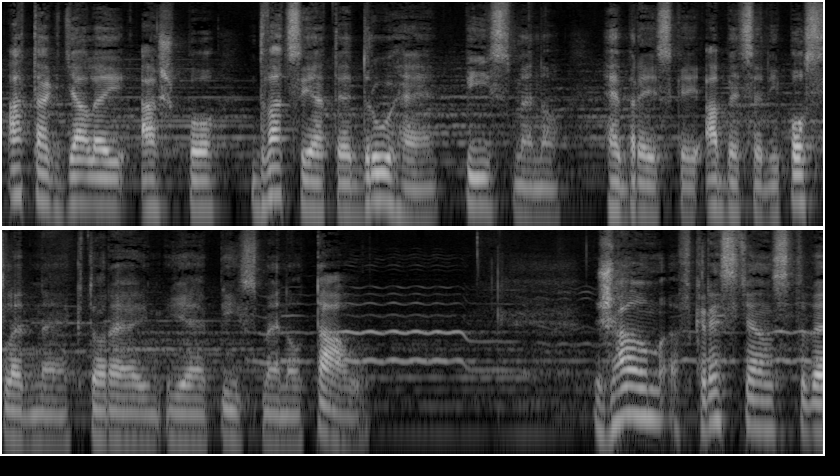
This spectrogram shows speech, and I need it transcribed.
a tak ďalej až po 22. písmeno hebrejskej abecedy, posledné, ktoré je písmeno Tau. Žalm v kresťanstve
